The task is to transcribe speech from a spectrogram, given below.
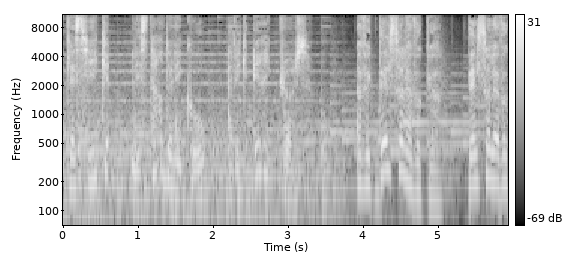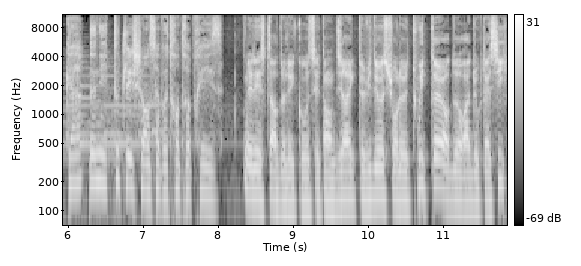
Classique, les stars de l'écho avec Eric Koch. Avec Del Sol Avocat. Del Sol Avocat, donnez toutes les chances à votre entreprise. Et les stars de l'écho, c'est en direct vidéo sur le Twitter de Radio Classique.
